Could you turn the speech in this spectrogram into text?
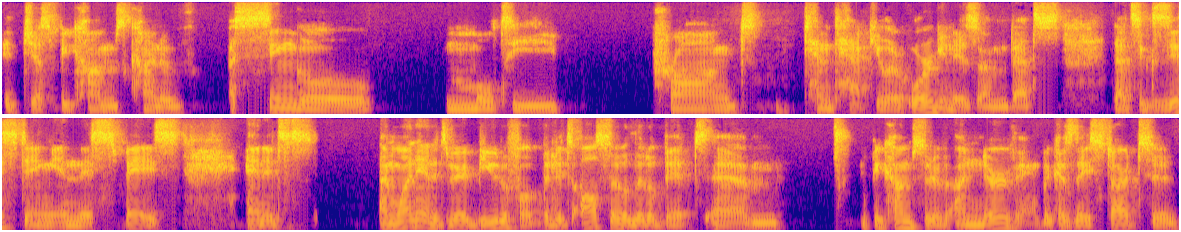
it just becomes kind of a single multi pronged tentacular organism that's that's existing in this space. And it's on one hand it's very beautiful but it's also a little bit um, it becomes sort of unnerving because they start to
